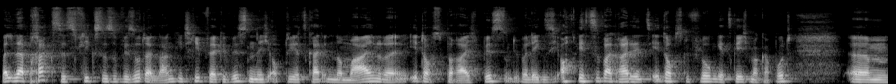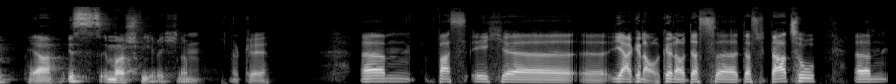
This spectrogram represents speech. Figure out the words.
weil in der Praxis fliegst du sowieso da lang. Die Triebwerke wissen nicht, ob du jetzt gerade im normalen oder im ETOPS-Bereich bist und überlegen sich, oh, jetzt sind wir gerade ins ETOPS geflogen, jetzt gehe ich mal kaputt. Ähm, ja, ist immer schwierig. Ne? Hm, okay. Ähm, was ich, äh, äh, ja genau, genau, das, äh, das dazu. Ähm,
